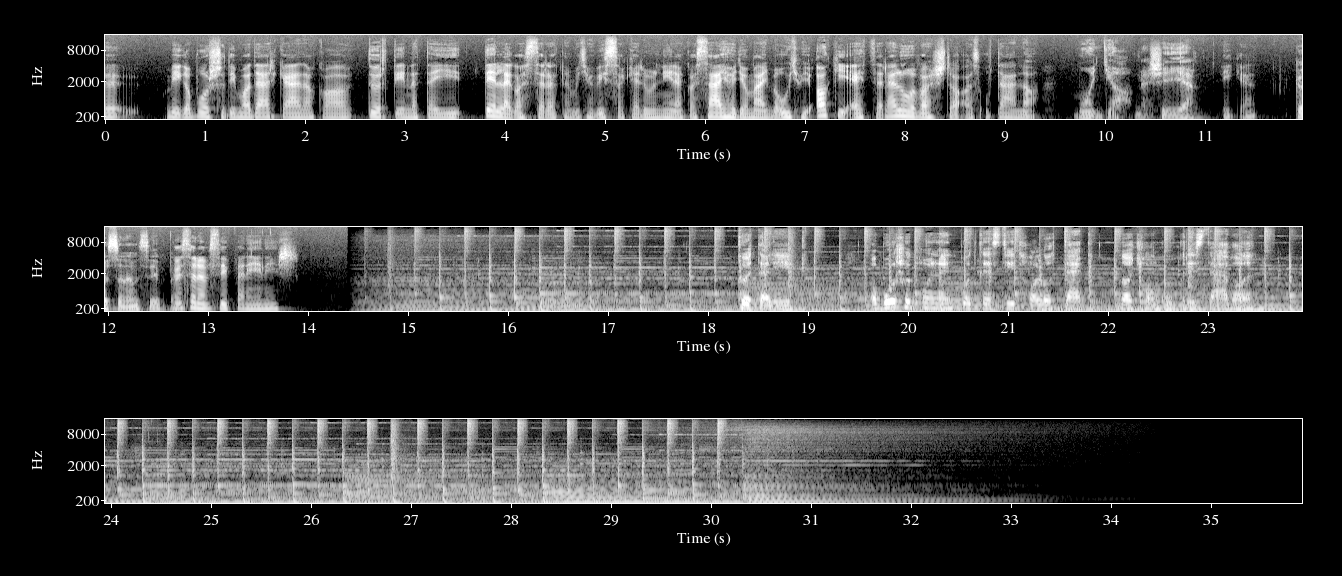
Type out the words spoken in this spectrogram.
még a borsodi madárkának a történetei tényleg azt szeretném, hogyha visszakerülnének a szájhagyományba, úgyhogy aki egyszer elolvasta, az utána mondja. Mesélje. Igen. Köszönöm szépen. Köszönöm szépen én is. Kötelék. A Borsod Online podcastjét hallották Nagyhangú Krisztával.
